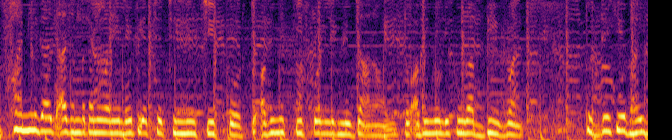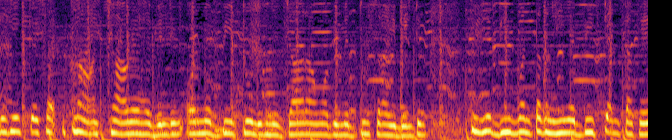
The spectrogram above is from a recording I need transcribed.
फाइनली गाइज़ आज हम बताने वाले हैं बहुत ही अच्छे अच्छे न्यू चीट कोड तो अभी मैं चीट कोड लिखने जा रहा हूँ। तो अभी मैं लिखूँगा बी वन तो देखिए भाई, देखिए कैसा इतना अच्छा आ गया है बिल्डिंग और मैं बी टू लिखने जा रहा हूँ। अभी मैं दूसरा ही बिल्डिंग तो ये बी वन तक नहीं है बी टेन तक है।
